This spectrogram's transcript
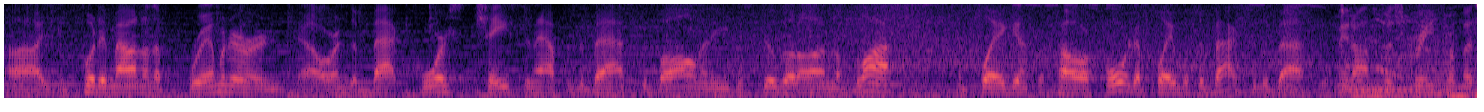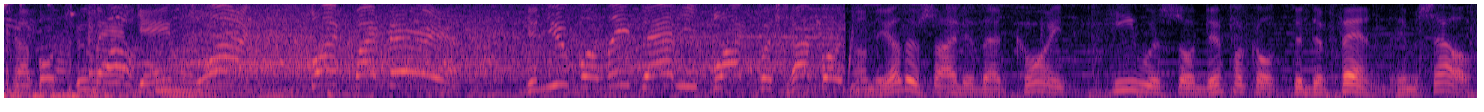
Uh, you can put him out on the perimeter and, or in the back course chasing after the basketball, and then you can still go down on the block and play against the power forward to play with the back to the basket. Made off the screen from the tempo. Two-man game. Blocked. Blocked by Marion. Can you believe that? He blocked Mutombo. On the other side of that coin, he was so difficult to defend himself.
